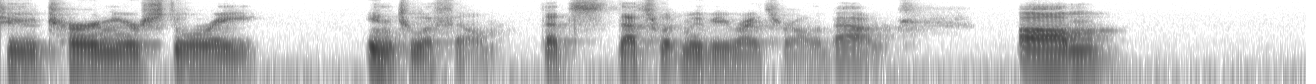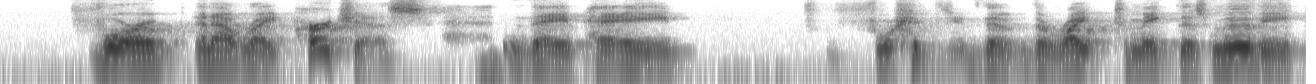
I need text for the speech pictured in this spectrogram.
to turn your story into a film. That's that's what movie rights are all about. Um, for an outright purchase they pay for the, the right to make this movie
